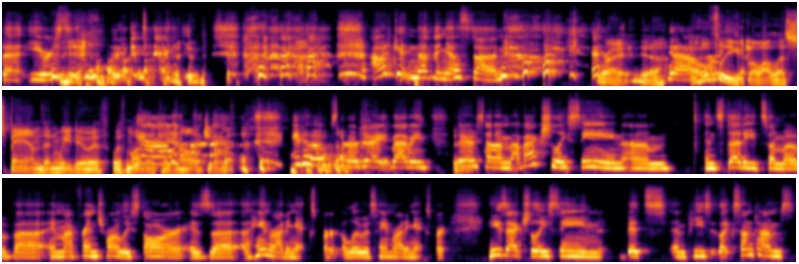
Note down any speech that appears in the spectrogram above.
that you received. Yeah. I would get nothing else done. right. Yeah. yeah. Hopefully, you got a lot less spam than we do with with modern yeah. technology. You'd hope so, right? But I mean, there's um, I've actually seen um, and studied some of, uh, and my friend Charlie Starr is a, a, handwriting expert, a Lewis handwriting expert. He's actually seen bits and pieces. Like sometimes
